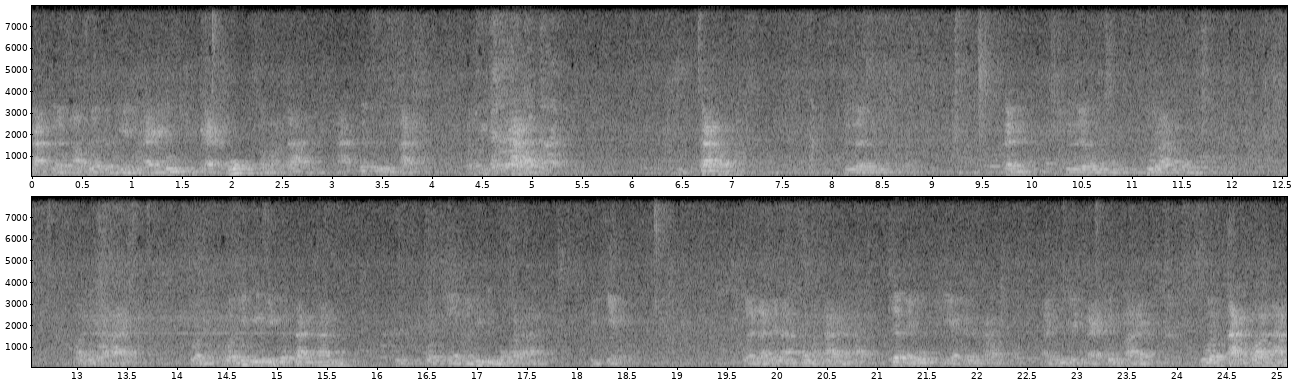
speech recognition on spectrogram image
การเปิดรับลงทะเบียนใครรู้แก่ปุ๊บสมัครได้นะก็คือตัดวันที่เก้าเก้าเดือนเป็นเดือนตุลาคมวันสุดท้ายส่วนคนที่มีสิทธิ์เลือกตั้งท่านคือคนเกิดวันที่หนึ่งมกราคมเจ็ดเกิดหลังจากนั้นสมัครได้นะครับเรื่องอายุเคลียร์กันครับอายุสิบแปดขึ้นไปส่วนต่ำกว่านั้น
